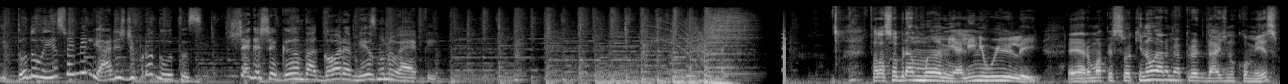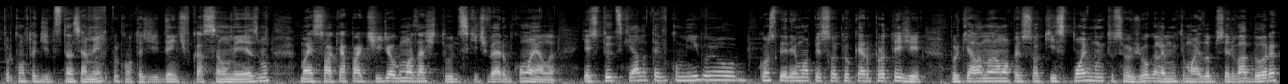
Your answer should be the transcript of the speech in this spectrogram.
E tudo isso em milhares de produtos. Chega chegando agora mesmo no app. Falar sobre a Mami, Aline Whirley. Era uma pessoa que não era minha prioridade no começo, por conta de distanciamento, por conta de identificação mesmo, mas só que a partir de algumas atitudes que tiveram com ela e atitudes que ela teve comigo, eu considerei uma pessoa que eu quero proteger, porque ela não é uma pessoa que expõe muito o seu jogo, ela é muito mais observadora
